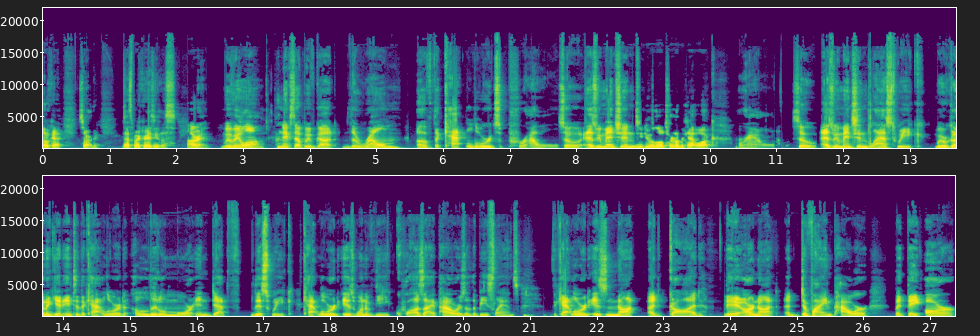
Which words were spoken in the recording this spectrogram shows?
okay, sorry. That's my craziness. All right, moving along. Next up, we've got the realm of the Cat Lord's Prowl. So, as we mentioned, Can you do a little turn on the catwalk. Meow. So, as we mentioned last week, we were going to get into the Cat Lord a little more in depth this week. Cat Lord is one of the quasi powers of the Beastlands. The Cat Lord is not a god. They are not a divine power, but they are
